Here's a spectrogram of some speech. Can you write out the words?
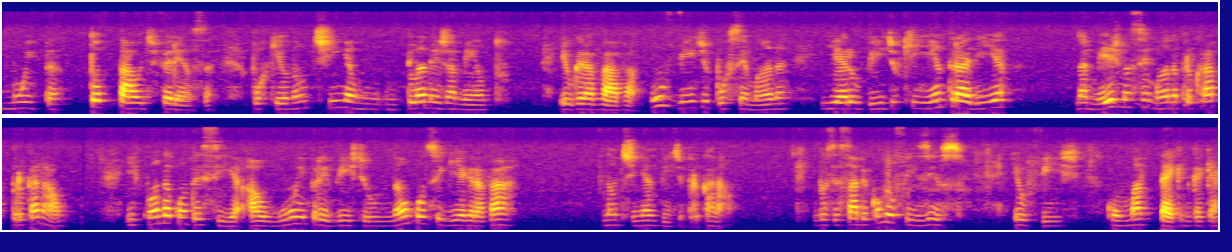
muita, total diferença, porque eu não tinha um, planejamento. Eu gravava um vídeo por semana e era o vídeo que entraria na mesma semana para o canal. E quando acontecia algum imprevisto eu não conseguia gravar, não tinha vídeo para o canal. E você sabe como eu fiz isso? Eu fiz com uma técnica que a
